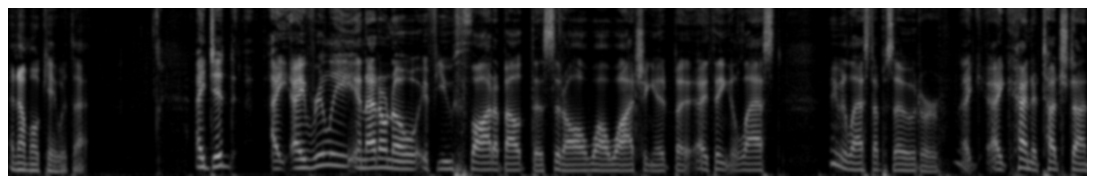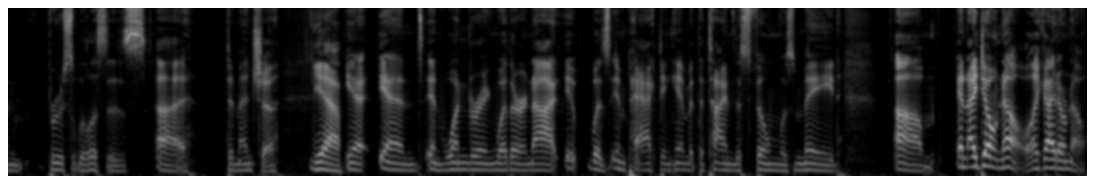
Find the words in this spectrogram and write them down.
and I'm okay with that. I did. I, I really, and I don't know if you thought about this at all while watching it, but I think last, maybe last episode, or I, I kind of touched on Bruce Willis's uh, dementia, Yeah. yeah, and and wondering whether or not it was impacting him at the time this film was made. Um, and I don't know. Like I don't know.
